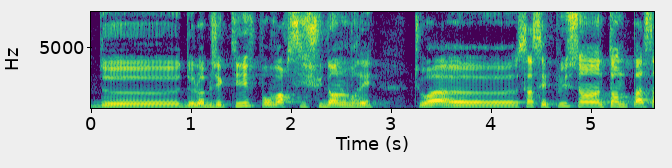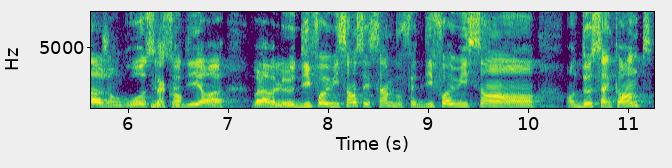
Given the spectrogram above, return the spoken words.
de, de l'objectif pour voir si je suis dans le vrai. Tu vois, euh, ça c'est plus un temps de passage en gros, c'est se dire, euh, voilà, le 10 x 800 c'est simple, vous faites 10 x 800 en, en 2,50.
